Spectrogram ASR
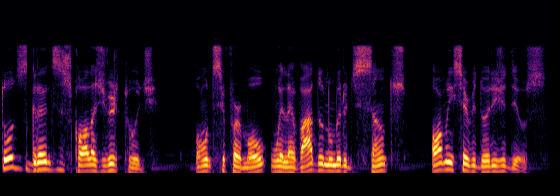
todos grandes escolas de virtude, onde se formou um elevado número de santos, homens servidores de Deus.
